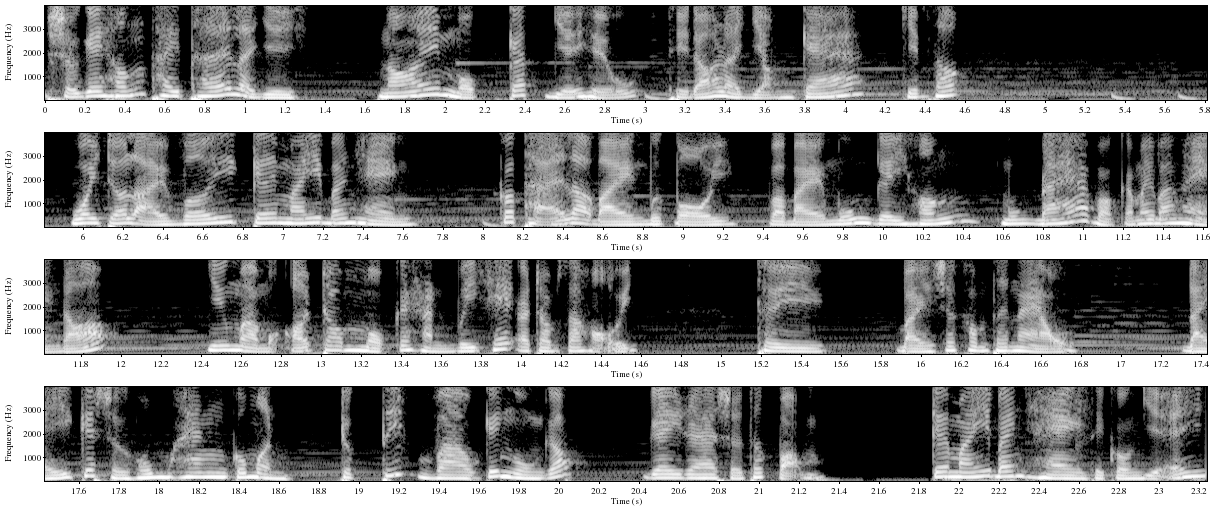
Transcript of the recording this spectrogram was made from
Sự gây hấn thay thế là gì? Nói một cách dễ hiểu thì đó là giận cá chiếm thất. quay trở lại với cái máy bán hàng. Có thể là bạn bực bội và bạn muốn gây hấn, muốn đá vào cái máy bán hàng đó. Nhưng mà ở trong một cái hành vi khác ở trong xã hội, thì bạn sẽ không thể nào đẩy cái sự hung hăng của mình trực tiếp vào cái nguồn gốc, gây ra sự thất vọng. Cái máy bán hàng thì còn dễ,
